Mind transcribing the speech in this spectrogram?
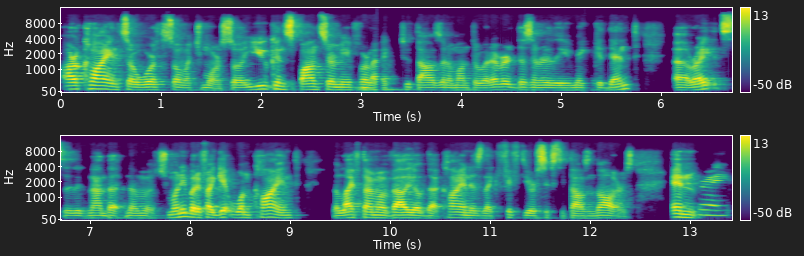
our clients are worth so much more. So you can sponsor me for like 2000 a month or whatever. It doesn't really make a dent, uh, right? It's not that not much money. But if I get one client, the lifetime of value of that client is like 50 or $60,000. And right.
